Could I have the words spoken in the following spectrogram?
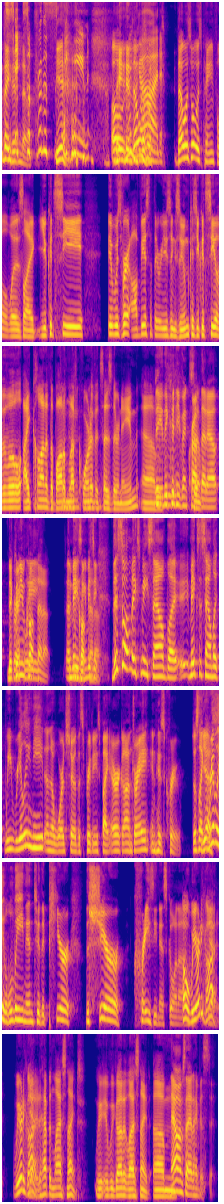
they didn't know. for the Yeah. Oh, They didn't that My was, God. that was what was painful. Was like you could see. It was very obvious that they were using Zoom because you could see the little icon at the bottom Mhm, left corner that mhm. says their name. Um, They they couldn't even crop So, that out. they couldn't even crop that out. Couldn't even Amazing, amazing. This all makes me sound like it makes it sound like we really need an award show that's produced by Eric Andre and his crew. Just like Yes. really lean into the pure, the sheer craziness going on. Oh, we already got Yeah. it. We already got Yeah. it. It happened last night. We we got it last night. Um, Now I'm sad I missed it.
